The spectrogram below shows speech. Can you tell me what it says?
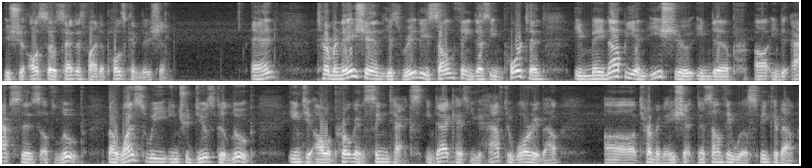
you should also satisfy the post condition. And termination is really something that's important. It may not be an issue in the uh, in the absence of loop, but once we introduce the loop into our program syntax, in that case, you have to worry about uh, termination. That's something we'll speak about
